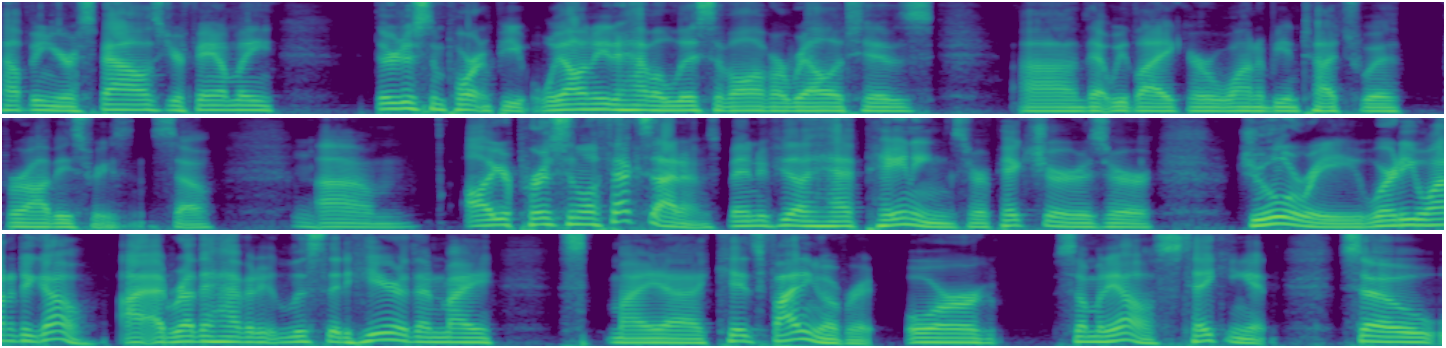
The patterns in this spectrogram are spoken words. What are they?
helping your spouse, your family. They're just important people. We all need to have a list of all of our relatives uh, that we like or want to be in touch with for obvious reasons. So um, all your personal effects items. Many people have paintings or pictures or jewelry. Where do you want it to go? I- I'd rather have it listed here than my my uh, kids fighting over it or somebody else taking it. So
